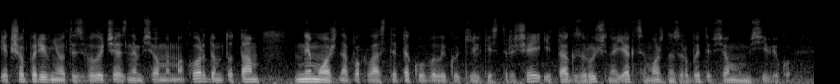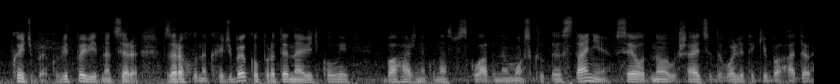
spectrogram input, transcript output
Якщо порівнювати з величезним сьомим акордом, то там не можна покласти таку велику кількість речей і так зручно, як це можна зробити в сьомому сівіку. В хетчбеку. Відповідно, це за рахунок хетчбеку, проте навіть коли багажник у нас в складеному ск- стані, все одно лишається доволі таки багато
